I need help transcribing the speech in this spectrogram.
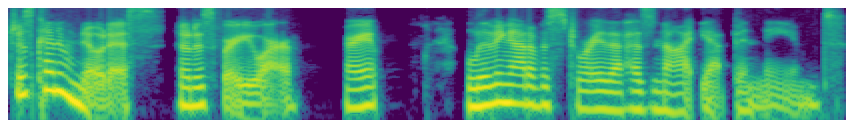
just kind of notice, notice where you are, right? Living out of a story that has not yet been named.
